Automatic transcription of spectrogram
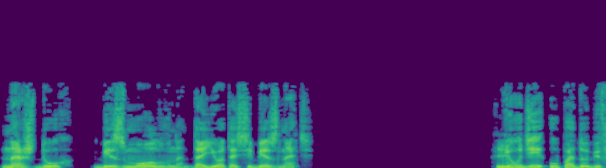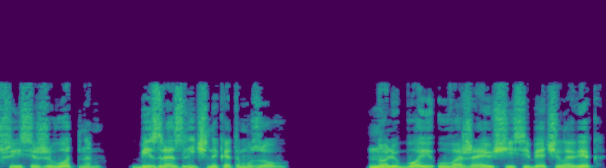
наш дух безмолвно дает о себе знать. Люди, уподобившиеся животным, безразличны к этому зову. Но любой уважающий себя человек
